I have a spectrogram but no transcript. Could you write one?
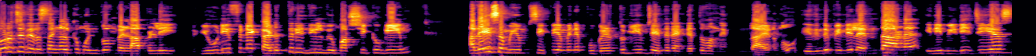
കുറച്ച് ദിവസങ്ങൾക്ക് മുൻപും വെള്ളാപ്പള്ളി യു ഡി എഫിനെ കടുത്ത രീതിയിൽ വിമർശിക്കുകയും അതേസമയം സി പി എമ്മിനെ പുകഴ്ത്തുകയും ചെയ്ത് രംഗത്ത് വന്നിട്ടുണ്ടായിരുന്നു. ഇതിന്റെ പിന്നിൽ എന്താണ്? ഇനി B D J S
